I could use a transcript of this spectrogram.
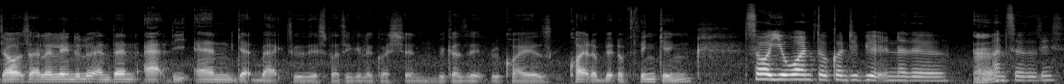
jawab soalan lain dulu and then at the end get back to this particular question because it requires quite a bit of thinking. So you want to contribute another Huh? answer to this?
